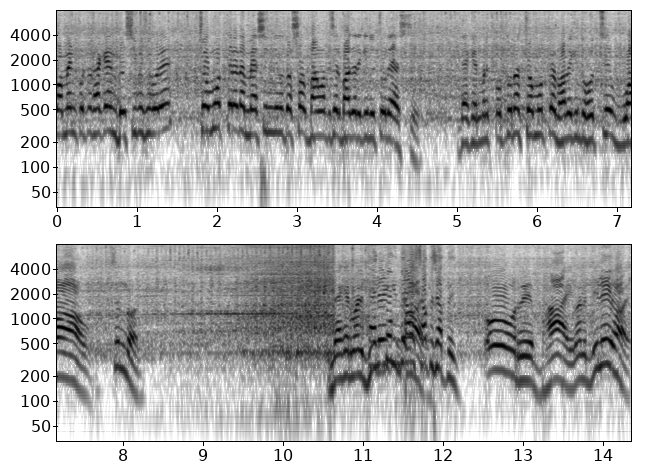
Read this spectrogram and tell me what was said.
কমেন্ট করতে থাকেন বেশি বেশি করে। চমৎকার একটা মেশিন কিন্তু দর্শক বাংলাদেশের বাজারে কিন্তু চলে আসছে। দেখেন মানে কতটা চমৎকার ভাবে কিন্তু হচ্ছে ওয়াও সুন্দর। দেখেন মানে দিলেই কিন্তু সাথে সাথেই। ও রে ভাই মানে দিলেই হয়।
